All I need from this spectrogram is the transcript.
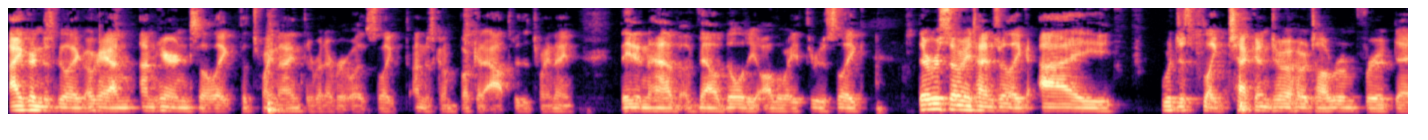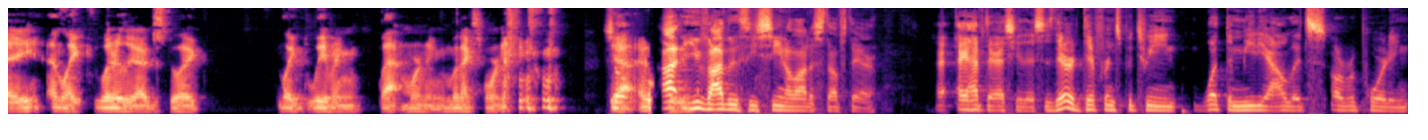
i couldn't just be like okay i'm i'm here until like the 29th or whatever it was so like i'm just gonna book it out through the 29th they didn't have availability all the way through so like there were so many times where like i would just like check into a hotel room for a day and like literally i'd just be like like leaving that morning the next morning. So yeah uh, you've obviously seen a lot of stuff there. I, have to ask you this: Is there a difference between what the media outlets are reporting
